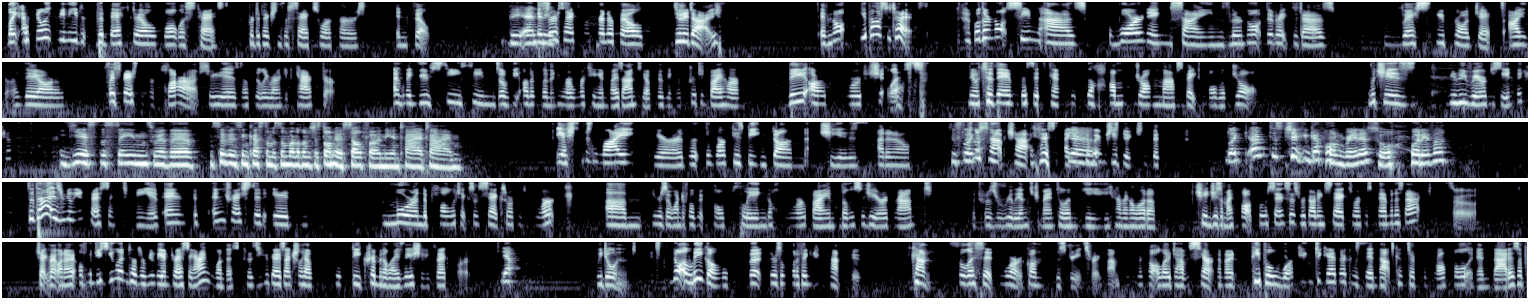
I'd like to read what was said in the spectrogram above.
Like, I feel like we need the Bechdel Wallace test for depictions of sex workers in film. The anti- Is there a sex worker in their film? Do they die? If not, you pass the test. But they're not seen as warning signs. They're not depicted as rescue projects either. They are, especially for Clara, she is a fully rounded character. And when you see scenes of the other women who are working in Byzantium who've been recruited by her, they are bored shitless. You know, to them, this is kind of the humdrum aspect of a job, which is really rare to see in fiction. Yes, the scenes where they're servicing customers and one of them's just on her cell phone the entire time. Yeah, she's just lying here. The, the work is being done. She is, I don't know. Just like no Snapchat. Just like, yeah. whatever she's doing, she's busy. Like, I'm just checking up on Reddit or whatever. So that is really interesting to me. If, if interested in more on the politics of sex workers' work, um, there's a wonderful book called Playing the Whore by Melissa Gira Grant, which was really instrumental in me having a lot of changes in my thought processes regarding sex workers' feminist act. So check that one out. Also, New Zealand has a really interesting angle on this because you guys actually have decriminalization of sex work. Yep. We don't. It's not illegal, but there's a lot of things you can't do. You can't solicit work on the streets, for example you're not allowed to have a certain amount of people working together because then that's considered a brothel, and then that is a.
